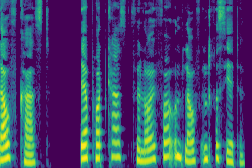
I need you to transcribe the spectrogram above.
Laufcast, der Podcast für Läufer und Laufinteressierte.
